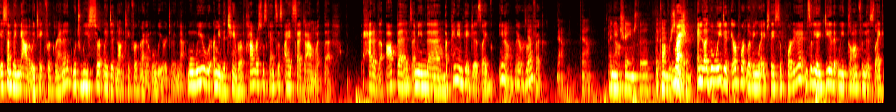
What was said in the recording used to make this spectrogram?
is something now that we take for granted which we certainly did not take for granted when we were doing that when we were i mean the chamber of commerce was against us i had sat down with the head of the op-eds i mean the wow. opinion pages like you know they were horrific yeah yeah, yeah and you change the, the conversation. Right. And like when we did airport living wage, they supported it. And so the idea that we'd gone from this like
